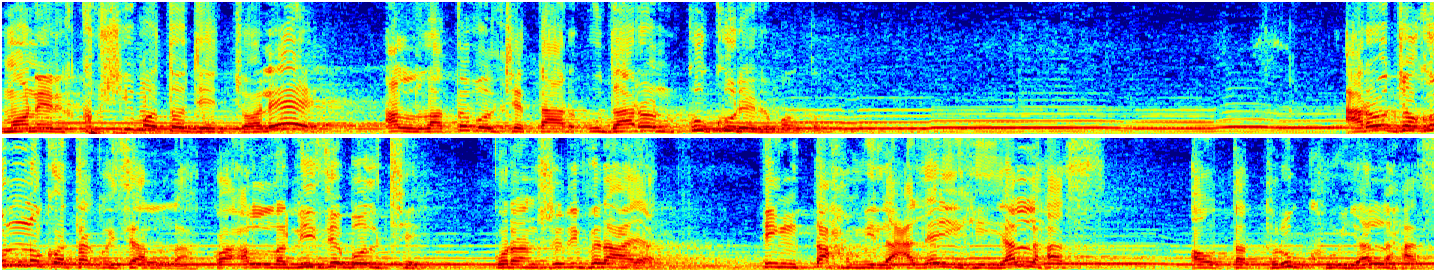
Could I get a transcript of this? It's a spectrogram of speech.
মনের খুশি মতো যে চলে, আল্লাহ তো বলছে তার উদাহরণ কুকুরের মতো। আরও জঘন্য কথা কইছে আল্লাহ। আল্লাহ নিজে বলছে কোরআন শরীফের আয়াত ইং তাহমিল আলাইহি ইয়ালহাস। আও ইয়ালহাস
